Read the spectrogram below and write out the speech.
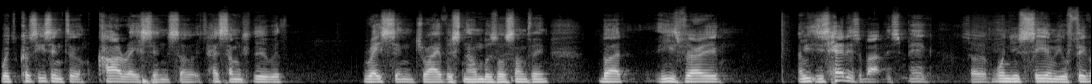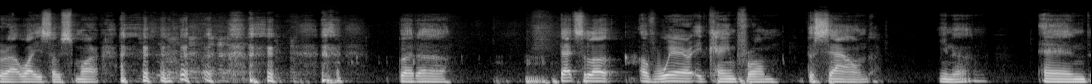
because he's into car racing, so it has something to do with racing drivers' numbers or something. But he's very, I mean, his head is about this big. So when you see him, you'll figure out why he's so smart. but uh, that's a lot of where it came from, the sound, you know. And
